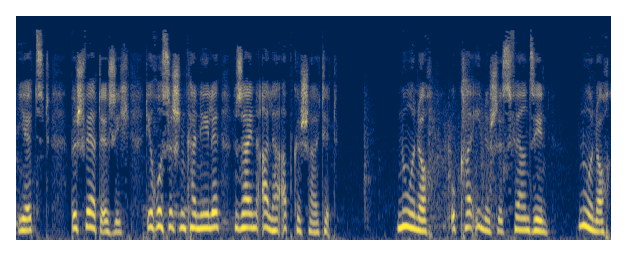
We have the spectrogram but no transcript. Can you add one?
Jetzt beschwert er sich, die russischen Kanäle seien alle abgeschaltet. Nur noch ukrainisches Fernsehen nur noch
